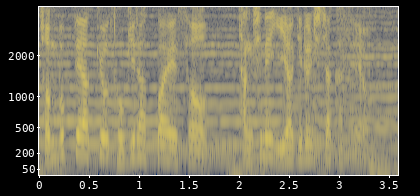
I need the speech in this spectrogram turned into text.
전북대학교 독일학과에서 당신의 이야기를 시작하세요.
